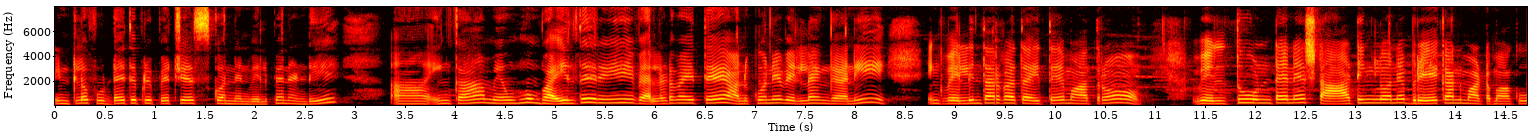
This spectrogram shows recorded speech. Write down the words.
ఇంట్లో ఫుడ్ అయితే ప్రిపేర్ చేసుకొని నేను వెళ్ళిపోయానండి. ఇంకా మేము బయలుదేరి వెళ్ళడం అయితే అనుకునే వెళ్ళాం కానీ ఇంక వెళ్ళిన తర్వాత అయితే మాత్రం వెళ్తూ ఉంటేనే స్టార్టింగ్‌లోనే బ్రేక్ అనమాట మాకు.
